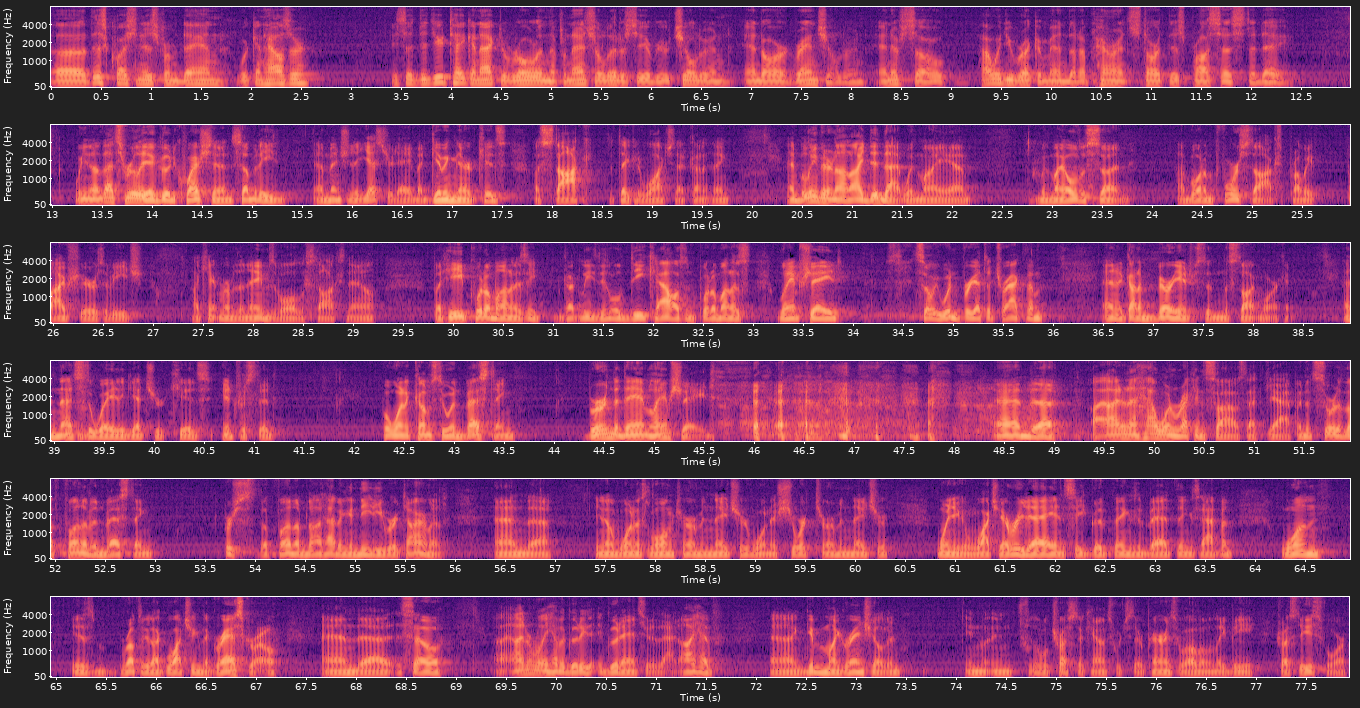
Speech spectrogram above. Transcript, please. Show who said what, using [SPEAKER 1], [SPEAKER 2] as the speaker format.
[SPEAKER 1] Uh, This question is from Dan Wickenhauser. He said, "Did you take an active role in the financial literacy of your children and/or grandchildren? And if so, how would you recommend that a parent start this process today?"
[SPEAKER 2] Well, you know, that's really a good question. And somebody uh, mentioned it yesterday about giving their kids a stock that they could watch, that kind of thing. And believe it or not, I did that with my, uh, with my oldest son. I bought him four stocks, probably five shares of each. I can't remember the names of all the stocks now. But he put them on his, he got these little decals and put them on his lampshade so he wouldn't forget to track them. And it got him very interested in the stock market. And that's the way to get your kids interested. But when it comes to investing, burn the damn lampshade. and uh, I, I don't know how one reconciles that gap. And it's sort of the fun of investing versus the fun of not having a needy retirement. And, uh, you know, one is long term in nature, one is short term in nature. One you can watch every day and see good things and bad things happen. One is roughly like watching the grass grow. And uh, so I don't really have a good, a good answer to that. I have uh, given my grandchildren in, in little trust accounts, which their parents will ultimately be trustees for,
